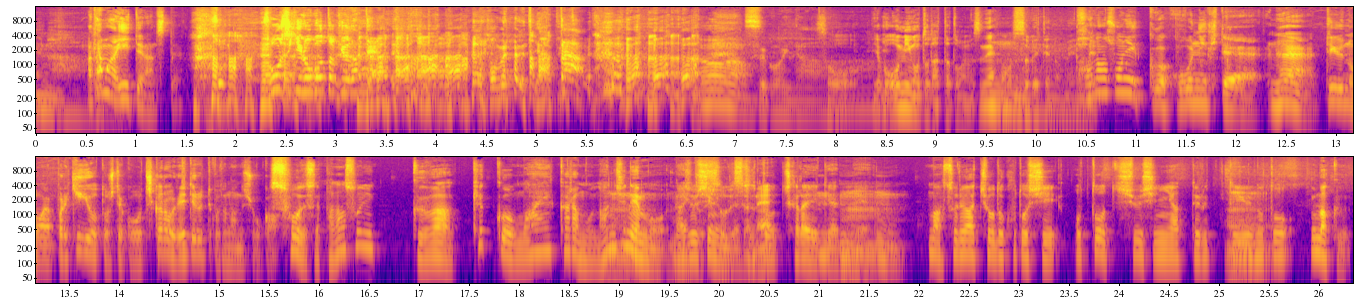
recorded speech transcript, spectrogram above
ね。頭がいいってなんつって。そ掃除機ロボット級だって。褒められた。やった、うん。すごいな。そう。やっぱお見事だったと思いますね。この全ての面で。パナソニックがここに来てねっていうのはやっぱり企業としてこう力を入れてるってことなんでしょうか？そうですね。パナソニックは結構前からもう何十年もうんラジオ CM でずっと力入れてやるんで、うんうん。まあ、それはちょうど今年音を中心にやってるっていうのとうまく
